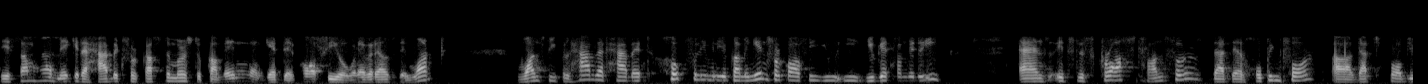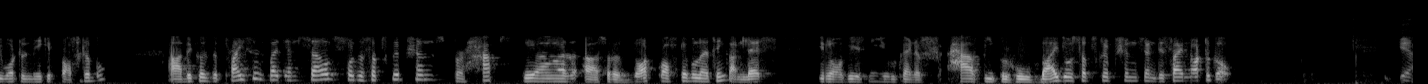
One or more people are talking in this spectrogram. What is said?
they somehow make it a habit for customers to come in and get their coffee or whatever else they want, once people have that habit, hopefully, when you're coming in for coffee, you eat, you get something to eat. And it's this cross transfer that they're hoping for. Uh, that's probably what will make it profitable uh, because the prices by themselves for the subscriptions, perhaps they are uh, sort of not profitable, I think, unless, you know, obviously you kind of have people who buy those subscriptions and decide not to go. Yeah,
